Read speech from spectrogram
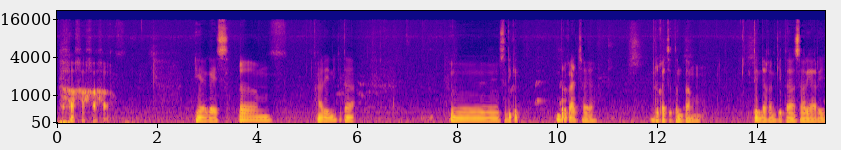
Hahaha. Ya guys. Um, hari ini kita uh, sedikit berkaca ya berkaca tentang tindakan kita sehari-hari.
